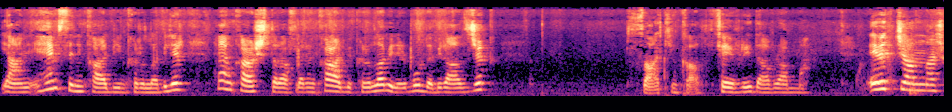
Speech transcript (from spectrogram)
Yani hem senin kalbin kırılabilir hem karşı tarafların kalbi kırılabilir. Burada birazcık sakin kal. Fevri davranma. Evet canlar.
